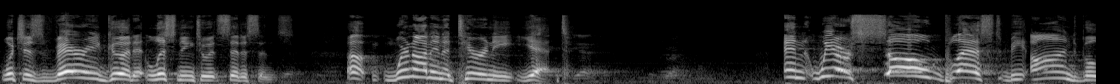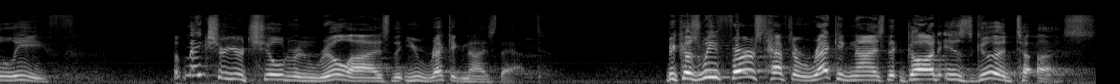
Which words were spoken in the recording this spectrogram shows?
which is very good at listening to its citizens. Uh, we're not in a tyranny yet. And we are so blessed beyond belief. But make sure your children realize that you recognize that. Because we first have to recognize that God is good to us.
